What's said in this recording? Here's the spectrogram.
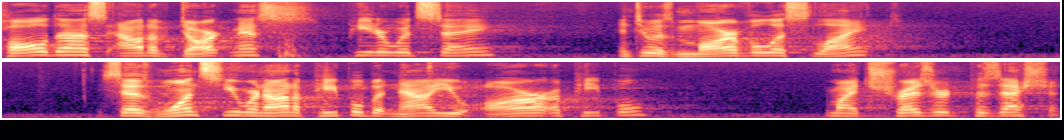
called us out of darkness, Peter would say, into his marvelous light. He says, Once you were not a people, but now you are a people. my treasured possession,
